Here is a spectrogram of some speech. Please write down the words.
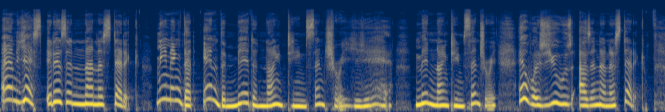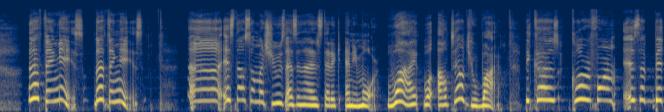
And yes, it is an anesthetic, meaning that in the mid 19th century, yeah, mid 19th century, it was used as an anesthetic. The thing is, the thing is, uh, it's not so much used as an anesthetic anymore. Why? Well, I'll tell you why. Because chloroform is a bit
